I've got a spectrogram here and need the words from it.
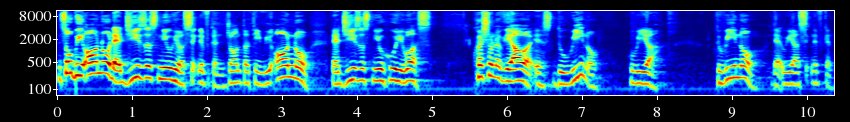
And so we all know that Jesus knew he was significant. John 13. We all know that Jesus knew who he was. Question of the hour is do we know who we are? Do we know that we are significant?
